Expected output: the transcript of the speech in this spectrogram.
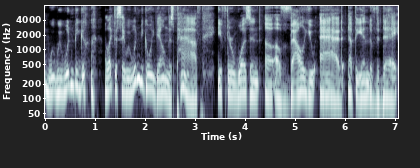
we wouldn't be, I like to say, we wouldn't be going down this path if there wasn't a, a value add at the end of the day.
